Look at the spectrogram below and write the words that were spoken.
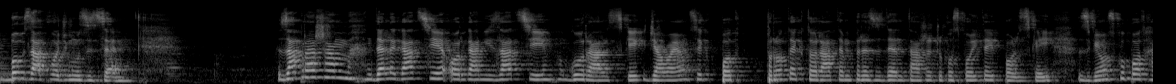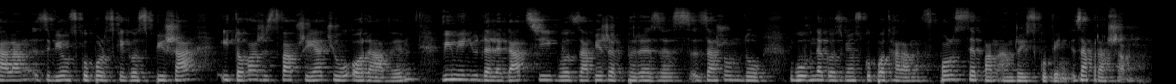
Bóg zapłoć muzyce. Zapraszam delegację organizacji góralskich działających pod protektoratem prezydenta Rzeczypospolitej Polskiej, Związku Podhalan, Związku Polskiego Spisza i Towarzystwa Przyjaciół Orawy. W imieniu delegacji głos zabierze prezes Zarządu Głównego Związku Podhalan w Polsce, pan Andrzej Skupień. Zapraszam.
